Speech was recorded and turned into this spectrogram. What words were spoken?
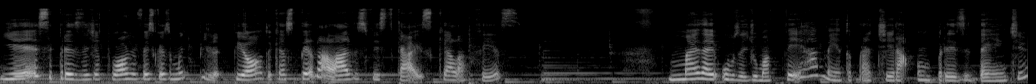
E esse presidente atual já fez coisa muito pior do que as pedaladas fiscais que ela fez. Mas aí usa de uma ferramenta para tirar um presidente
